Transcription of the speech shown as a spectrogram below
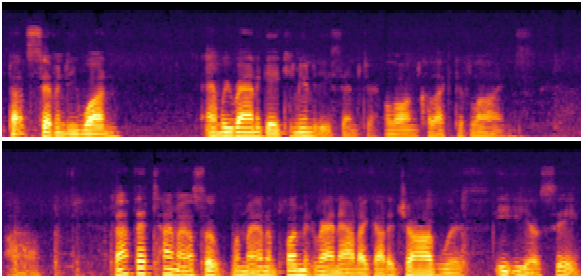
about 71, and we ran a gay community center along collective lines. Uh, About that time, I also, when my unemployment ran out, I got a job with EEOC.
